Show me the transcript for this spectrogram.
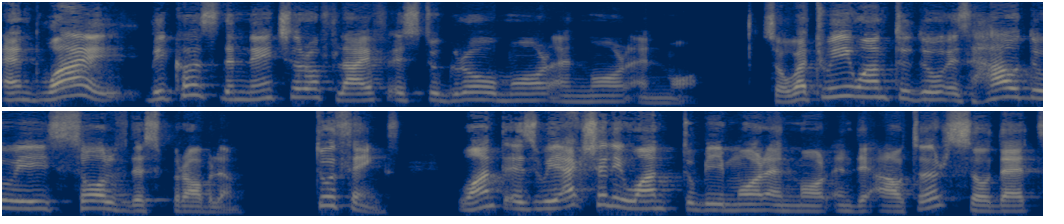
And why? Because the nature of life is to grow more and more and more. So, what we want to do is how do we solve this problem? Two things. One is we actually want to be more and more in the outer so that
